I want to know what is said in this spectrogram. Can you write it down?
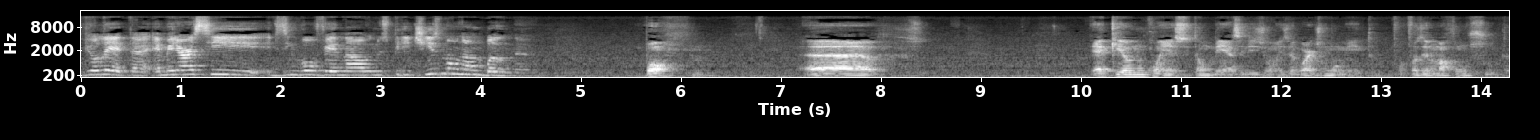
Violeta, é melhor se desenvolver no, espiritismo ou na umbanda? Bom, uh, é que eu não conheço tão bem as religiões. Aguarde um momento, vou fazer uma consulta.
